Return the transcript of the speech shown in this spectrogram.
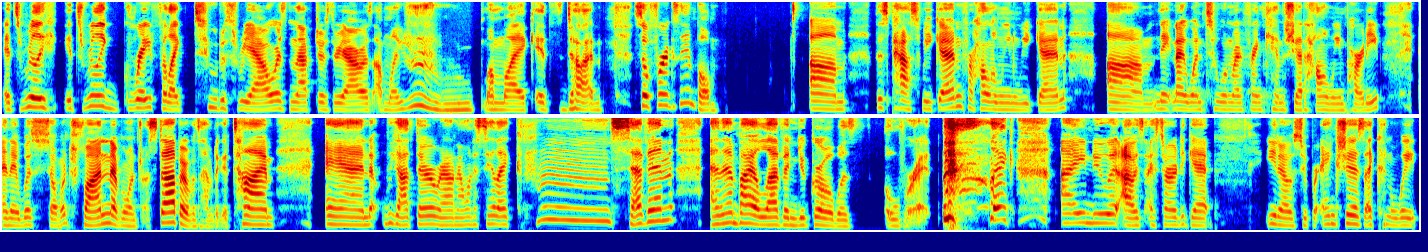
it's really it's really great for like 2 to 3 hours and after 3 hours I'm like I'm like it's done. So for example, um this past weekend for Halloween weekend. Um Nate and I went to one of my friend Kim's. She had a Halloween party and it was so much fun. Everyone dressed up, everyone's having a good time. And we got there around, I want to say like hmm, seven. And then by 11, your girl was over it. like I knew it. I was I started to get you know, super anxious. I couldn't wait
